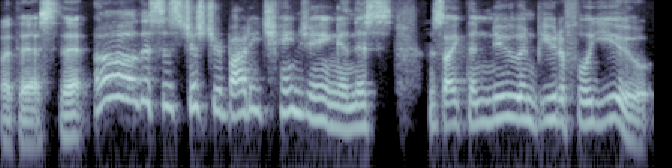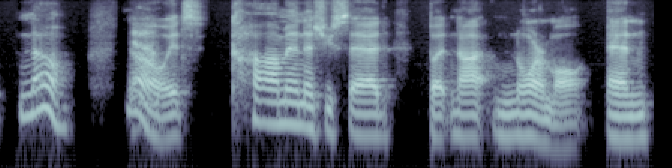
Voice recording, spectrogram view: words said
with this that, oh, this is just your body changing and this is like the new and beautiful you. No, no, it's common, as you said, but not normal. And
